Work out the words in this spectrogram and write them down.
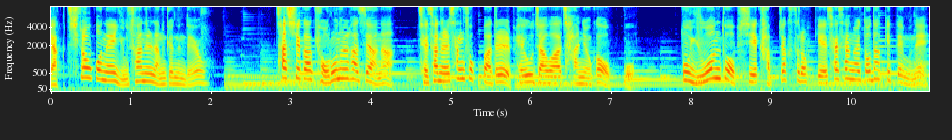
약 7억 원의 유산을 남겼는데요. 차 씨가 결혼을 하지 않아 재산을 상속받을 배우자와 자녀가 없고 또 유언도 없이 갑작스럽게 세상을 떠났기 때문에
